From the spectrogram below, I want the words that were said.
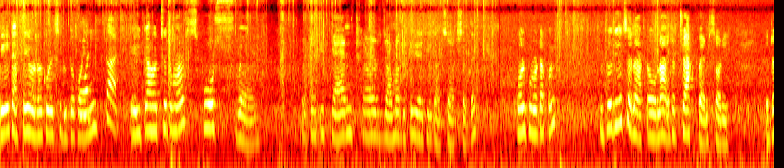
বেল্ট একটাই অর্ডার করেছি দুটো করিনি। এইটা হচ্ছে তোমার স্পোর্টস ওয়্যার এটা কি প্যান্ট আর জামা দুটোই আই থিঙ্ক আছে একসাথে। খোল পুরোটা খোল। দুটো দিয়েছে না একটা? ও না এটা ট্র্যাক প্যান্ট সরি এটা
